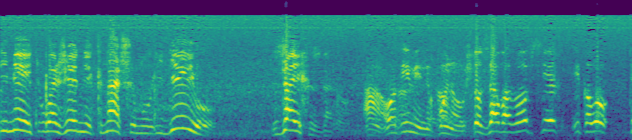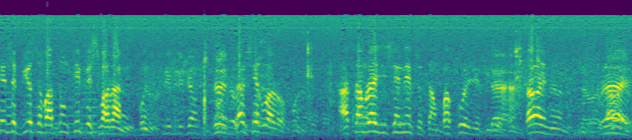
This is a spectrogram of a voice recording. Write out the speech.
имеет уважение к нашему идею, за их здоровье. А, вот именно, понял, что за воров всех и кого сердце бьется в одном типе с ворами, понял? Да, За всех воров, понял? А там разницы нету, там, бафой или где. Да. Давай, Милана. Давай. Правильно.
